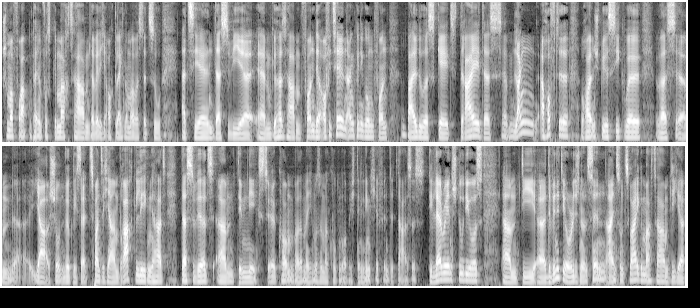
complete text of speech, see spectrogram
schon mal vorab ein paar Infos gemacht haben. Da werde ich auch gleich nochmal was dazu erzählen, dass wir ähm, gehört haben von der offiziellen Ankündigung von Baldur's Gate 3, das ähm, lang erhoffte Rollenspiel-Sequel, was ähm, ja schon wirklich seit 20 Jahren brach gelegen hat. Das wird ähm, demnächst äh, kommen. Warte mal, ich muss mal gucken, ob ich den Link hier finde. Da ist es. Die Larian Studios, ähm, die äh, Divinity Original Original Sin 1 und 2 gemacht haben, die ja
